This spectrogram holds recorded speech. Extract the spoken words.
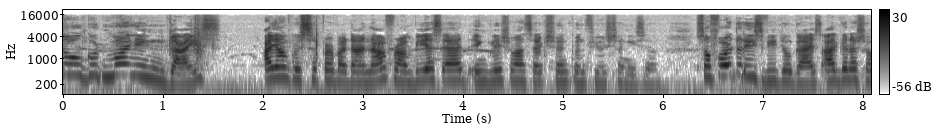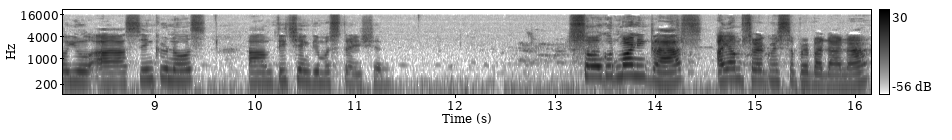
So, good morning, guys. I am Christopher Badana from BSED English 1 section Confucianism. So, for today's video, guys, I'm gonna show you a synchronous um, teaching demonstration. So, good morning, class. I am Sir Christopher Badana,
